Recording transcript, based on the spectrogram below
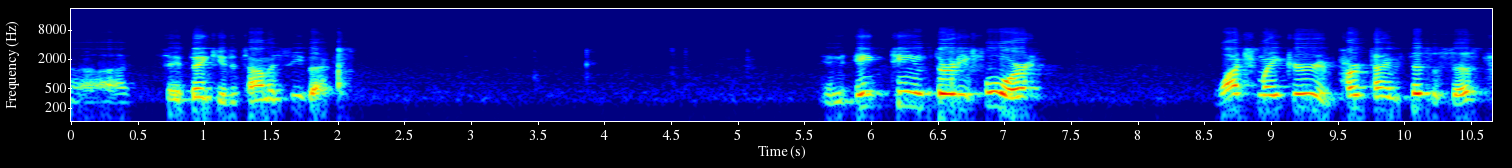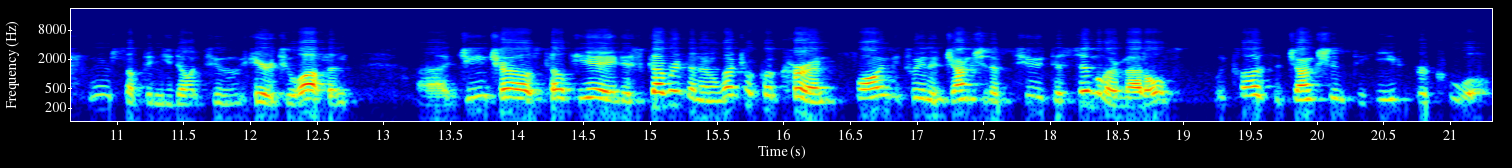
uh, say thank you to Thomas Seebeck. In 1834, watchmaker and part-time physicist, something you don't too, hear too often, uh, Jean-Charles Peltier discovered that an electrical current flowing between a junction of two dissimilar metals would cause the junction to heat or cool.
